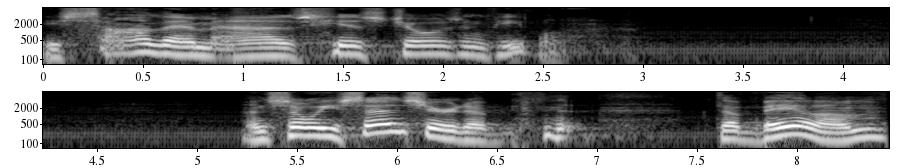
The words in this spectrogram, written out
He saw them as His chosen people. And so he says here to, to Balaam,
